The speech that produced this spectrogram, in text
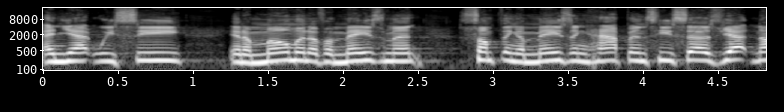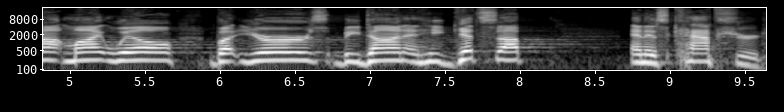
And yet we see in a moment of amazement, something amazing happens. He says, Yet not my will, but yours be done. And he gets up and is captured.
